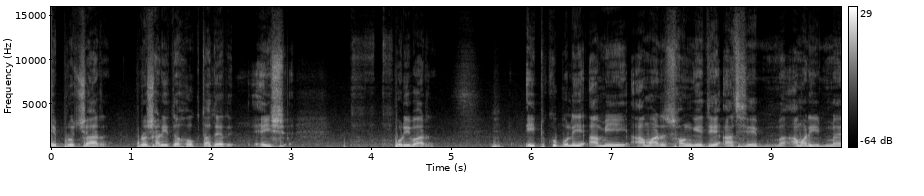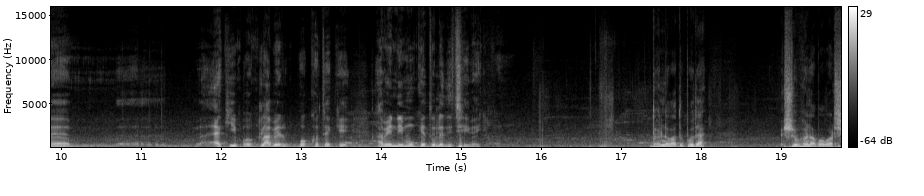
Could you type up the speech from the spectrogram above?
এই প্রচার প্রসারিত হোক তাদের এই পরিবার। এইটুকু বলেই আমি আমার সঙ্গে যে আছে, আমারই একই ক্লাবের পক্ষ থেকে আমি নিমুকে তুলে দিচ্ছি মাইক্রোফোন। ধন্যবাদ অপুদা। শুভ নববর্ষ।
